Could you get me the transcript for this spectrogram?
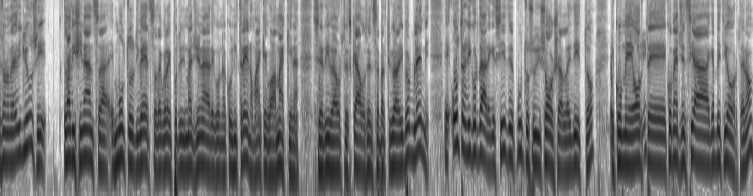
sono meravigliosi. La vicinanza è molto diversa da quella che potete immaginare con, con il treno, ma anche con la macchina si arriva a Ortescalo senza particolari problemi. E, oltre a ricordare che siete appunto sui social, hai detto, come, Orte, come agenzia Gabetti Orte, no?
